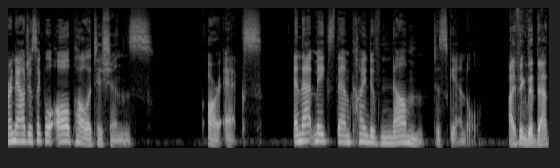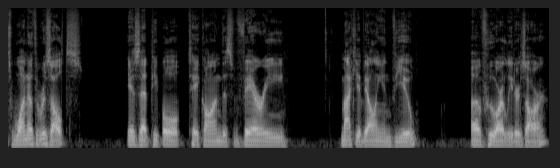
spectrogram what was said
are now just like, well, all politicians are X. And that makes them kind of numb to scandal. I think that that's one of the results is that people take on this very Machiavellian view of who our leaders are.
